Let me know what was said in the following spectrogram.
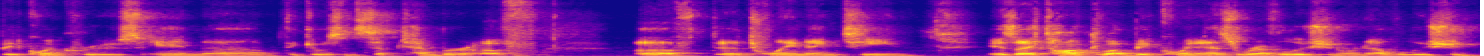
Bitcoin Cruise in uh, I think it was in September of of 2019 is I talked about Bitcoin as a revolution or an evolution.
